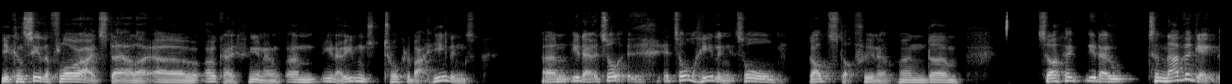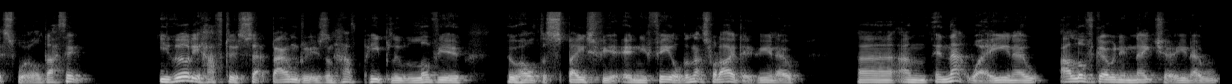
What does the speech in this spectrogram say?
you can see the fluoride stare, like, oh, okay, you know, and you know, even talking about healings and you know it's all it's all healing it's all god stuff you know and um so i think you know to navigate this world i think you really have to set boundaries and have people who love you who hold the space for you in your field and that's what i do you know uh, and in that way you know i love going in nature you know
